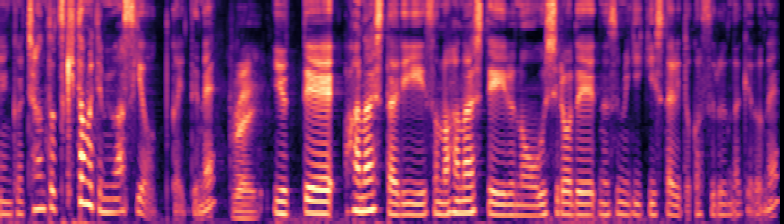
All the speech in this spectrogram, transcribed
身かちゃんと突き止めてみますよとか言ってね Right. 言って話したりその話しているのを後ろで盗み聞きしたりとかするんだけどね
